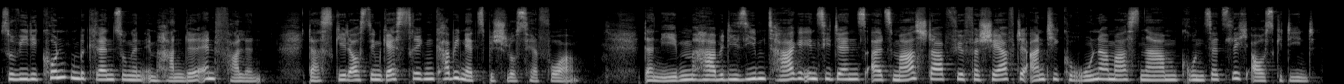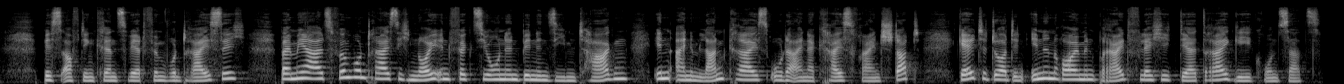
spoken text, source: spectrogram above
sowie die Kundenbegrenzungen im Handel entfallen. Das geht aus dem gestrigen Kabinettsbeschluss hervor. Daneben habe die 7-Tage-Inzidenz als Maßstab für verschärfte Anti-Corona-Maßnahmen grundsätzlich ausgedient. Bis auf den Grenzwert 35, bei mehr als 35 Neuinfektionen binnen sieben Tagen in einem Landkreis oder einer kreisfreien Stadt, gelte dort in Innenräumen breitflächig der 3G-Grundsatz.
